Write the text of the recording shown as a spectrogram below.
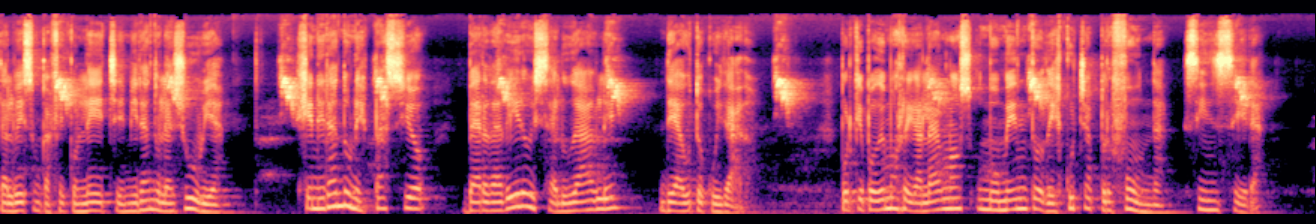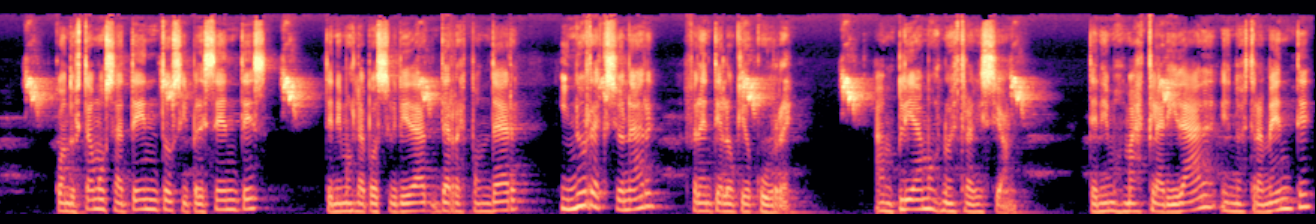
tal vez un café con leche, mirando la lluvia, generando un espacio verdadero y saludable de autocuidado. Porque podemos regalarnos un momento de escucha profunda, sincera. Cuando estamos atentos y presentes, tenemos la posibilidad de responder y no reaccionar frente a lo que ocurre ampliamos nuestra visión, tenemos más claridad en nuestra mente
